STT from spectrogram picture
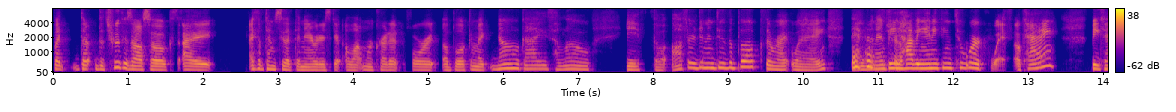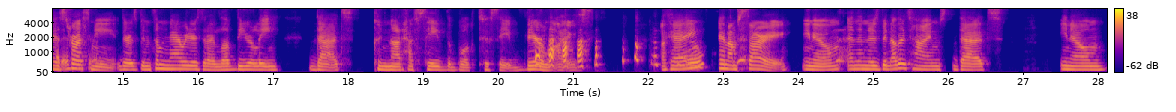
But the, the truth is also because I I sometimes see that the narrators get a lot more credit for a book. I'm like, no, guys, hello if the author didn't do the book the right way, they wouldn't be having anything to work with. Okay. Because trust true. me, there's been some narrators that I love dearly that could not have saved the book to save their lives. okay. True. And I'm sorry, you know. And then there's been other times that, you know,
